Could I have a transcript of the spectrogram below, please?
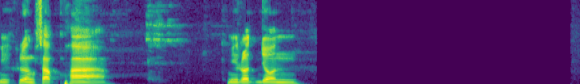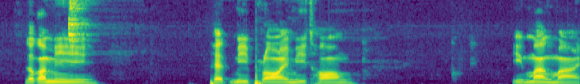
มีเครื่องซักผ้า มีรถยนต์ แล้วก็มีเพชร มีพลอย มีทอง อีกมากมาย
